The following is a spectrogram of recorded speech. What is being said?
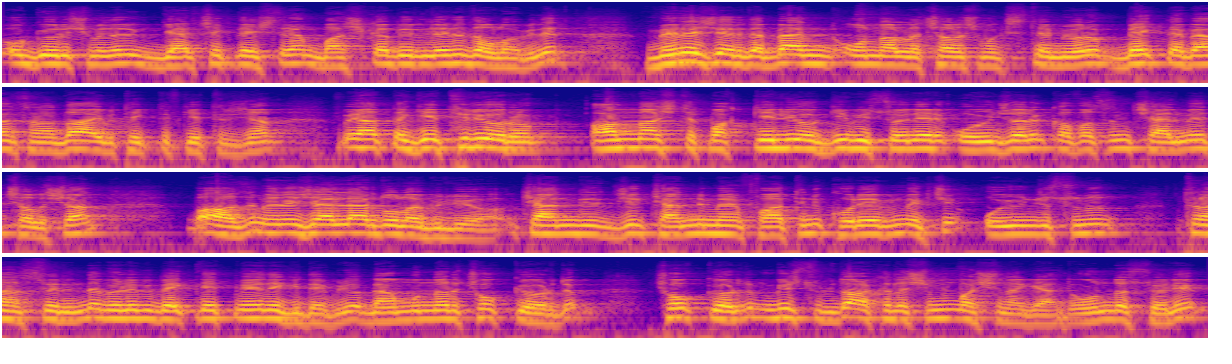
o görüşmeleri gerçekleştiren başka birileri de olabilir. Menajeri de ben onlarla çalışmak istemiyorum. Bekle ben sana daha iyi bir teklif getireceğim. Veyahut da getiriyorum. Anlaştık bak geliyor gibi söyleyerek oyuncuların kafasını çelmeye çalışan bazı menajerler de olabiliyor. Kendi, kendi menfaatini koruyabilmek için oyuncusunun transferinde böyle bir bekletmeye de gidebiliyor. Ben bunları çok gördüm. Çok gördüm. Bir sürü de arkadaşımın başına geldi. Onu da söyleyeyim.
